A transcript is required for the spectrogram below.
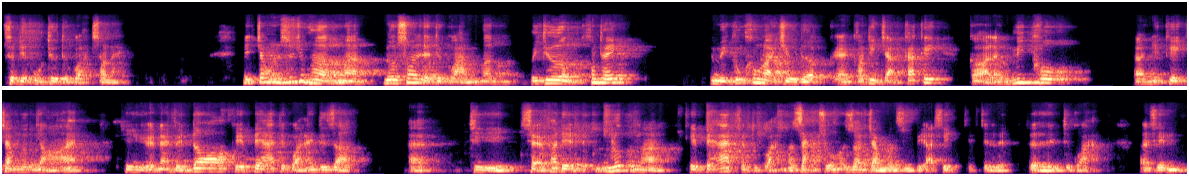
xuất hiện ung thư thực quản sau này. Thì trong số trường hợp mà nội soi để thực quản mà bình thường không thấy mình cũng không loại trừ được à, có tình trạng các cái gọi là micro à, những cái tròng ngược nhỏ ấy, thì cái này phải đo cái pH thực quản 24 giờ. À, thì sẽ phát hiện được lúc mà cái pH trong thực quản nó giảm xuống do tròng ngược gì bị axit trên thực quản. À, xin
